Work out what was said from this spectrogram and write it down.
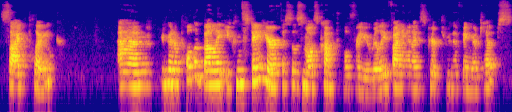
side plank. And you're going to pull the belly. You can stay here if this is most comfortable for you, really finding a nice grip through the fingertips.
